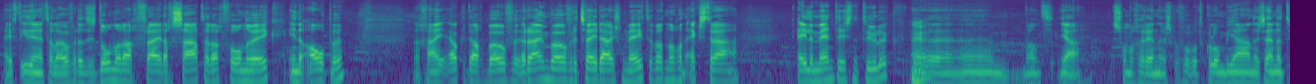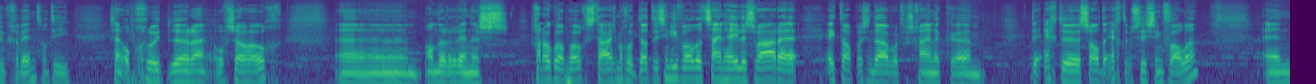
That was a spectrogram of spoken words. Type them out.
heeft iedereen het al over. Dat is donderdag, vrijdag, zaterdag volgende week in de Alpen. Dan ga je elke dag boven, ruim boven de 2000 meter, wat nog een extra element is natuurlijk. Ja. Uh, want ja, sommige renners, bijvoorbeeld Colombianen, zijn natuurlijk gewend. Want die zijn opgegroeid of zo hoog. Andere renners gaan ook wel op hoge stage. Maar goed, dat is in ieder geval dat zijn hele zware etappes. En daar wordt waarschijnlijk ehm, de echte, zal de echte beslissing vallen. En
